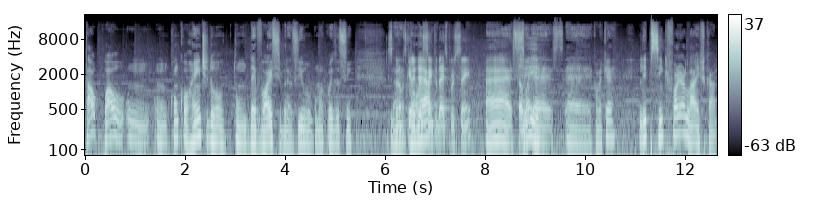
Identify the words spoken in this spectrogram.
tal qual um, um concorrente do, de um The Voice Brasil, alguma coisa assim. Esperamos Né? que ele Então dê é- 110%. É, Tamo aí. é, é, como é que é? Lip Sync for Your Life, cara.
